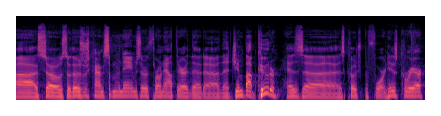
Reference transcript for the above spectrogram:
Uh, so, so those are kind of some of the names that are thrown out there that uh, that Jim Bob Cooter has uh, has coached before in his career.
